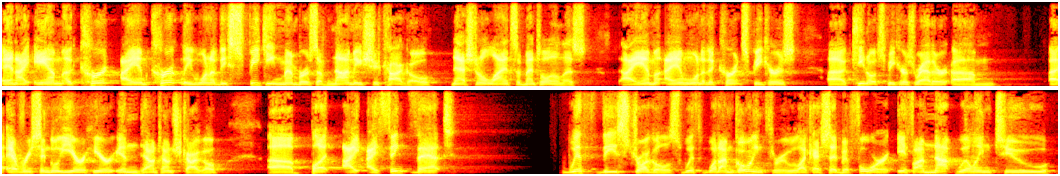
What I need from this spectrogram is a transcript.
and I am a current. I am currently one of the speaking members of NAMI Chicago National Alliance of Mental Illness. I am I am one of the current speakers, uh, keynote speakers rather, um, uh, every single year here in downtown Chicago. Uh, but I, I think that with these struggles, with what I'm going through, like I said before, if I'm not willing to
